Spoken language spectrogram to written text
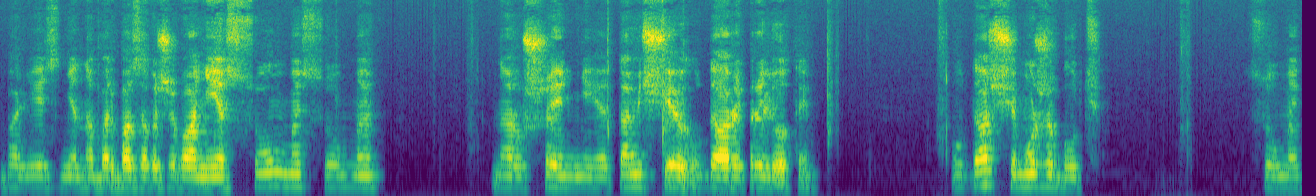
Болезненно борьба за выживание суммы, суммы. Нарушение. Там еще удары, прилеты. Удар ще може бути. Суми.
